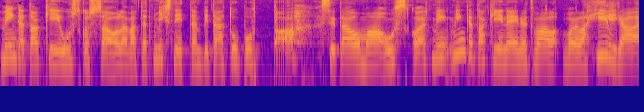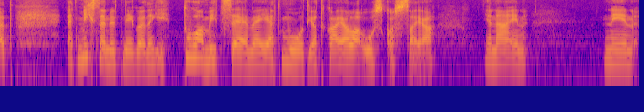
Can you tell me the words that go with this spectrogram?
minkä takia uskossa olevat, että miksi niiden pitää tuputtaa sitä omaa uskoa, että minkä takia ne ei nyt voi olla hiljaa, että, että miksi ne nyt niin jotenkin tuomitsee meidät muut, jotka ei olla uskossa ja, ja näin. Niin,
